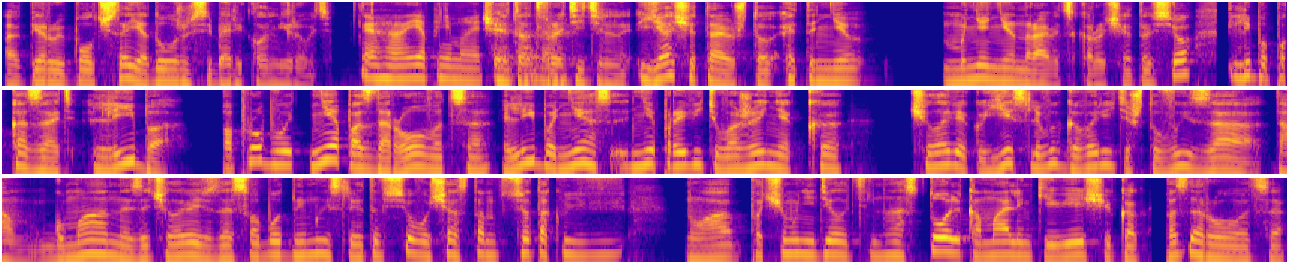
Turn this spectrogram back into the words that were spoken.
э, первые полчаса я должен себя рекламировать. Ага, я понимаю, что это. Это отвратительно. Да. Я считаю, что это не мне не нравится, короче, это все. Либо показать, либо попробовать не поздороваться, либо не, не проявить уважение к человеку. Если вы говорите, что вы за там гуманность, за человечество, за свободные мысли, это все вот сейчас там все так ну а почему не делать настолько маленькие вещи, как поздороваться,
